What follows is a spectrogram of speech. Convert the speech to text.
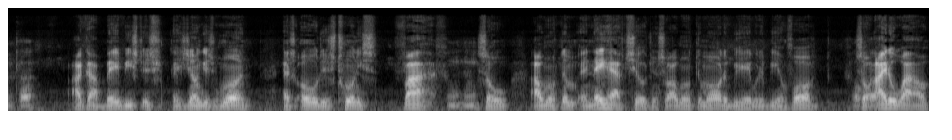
Okay. I got babies as, as young as one, as old as 25. Mm-hmm. So I want them, and they have children, so I want them all to be able to be involved. So. Idlewild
